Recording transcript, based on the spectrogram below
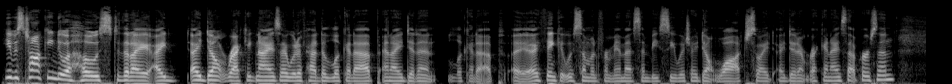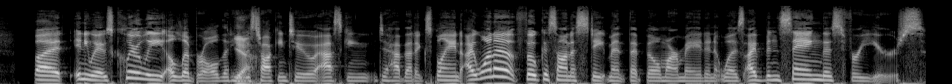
He was talking to a host that I, I I don't recognize. I would have had to look it up, and I didn't look it up. I, I think it was someone from MSNBC, which I don't watch, so I, I didn't recognize that person. But anyway, it was clearly a liberal that he Yeah. was talking to, asking to have that explained. I want to focus on a statement that Bill Maher made, and it was, "I've been saying this for years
